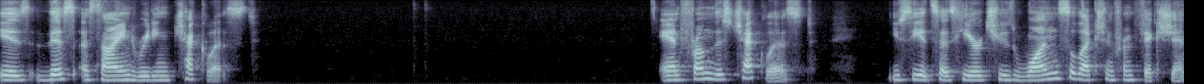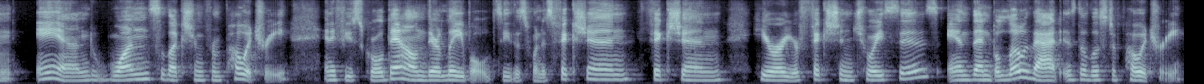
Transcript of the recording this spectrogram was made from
is this assigned reading checklist. And from this checklist, you see it says here, choose one selection from fiction and one selection from poetry. And if you scroll down, they're labeled. See, this one is fiction, fiction. Here are your fiction choices. And then below that is the list of poetry.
